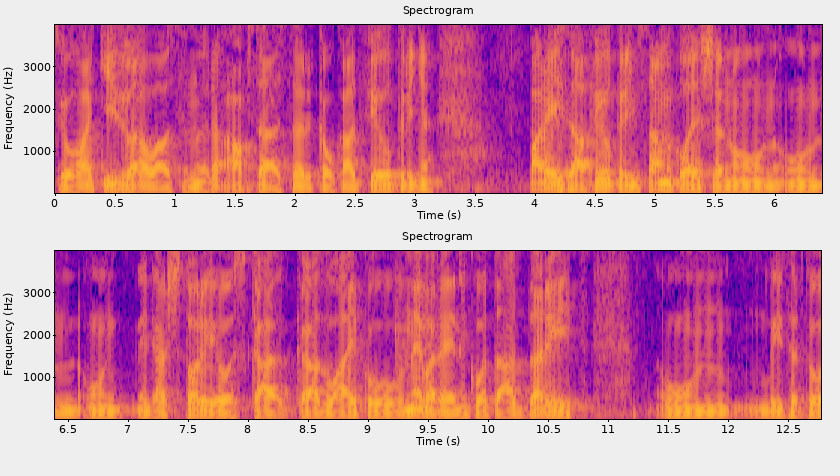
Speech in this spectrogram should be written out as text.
cilvēki izvēlās un ir apsēsti ar kaut kādu filtriņu. Pareizā filtriņa sameklēšanu, un, un, un vienkārši storijos kā, kādu laiku nevarēja neko tādu darīt. Un līdz ar to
